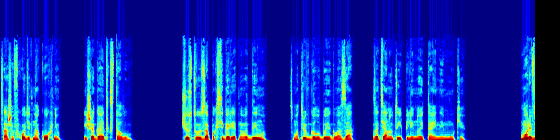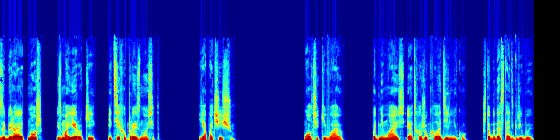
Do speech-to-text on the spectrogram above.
Саша входит на кухню и шагает к столу. Чувствую запах сигаретного дыма, смотрю в голубые глаза, затянутые пеленой тайной муки. Морев забирает нож из моей руки и тихо произносит. «Я почищу». Молча киваю, поднимаюсь и отхожу к холодильнику, чтобы достать грибы.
